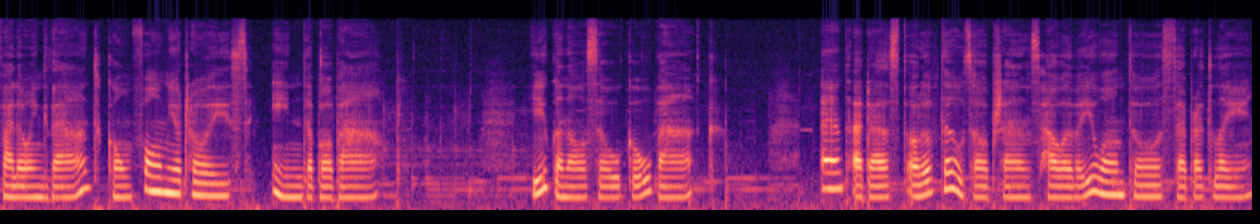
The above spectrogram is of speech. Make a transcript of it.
Following that, confirm your choice in the pop-up. You can also go back and adjust all of those options however you want to separately,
